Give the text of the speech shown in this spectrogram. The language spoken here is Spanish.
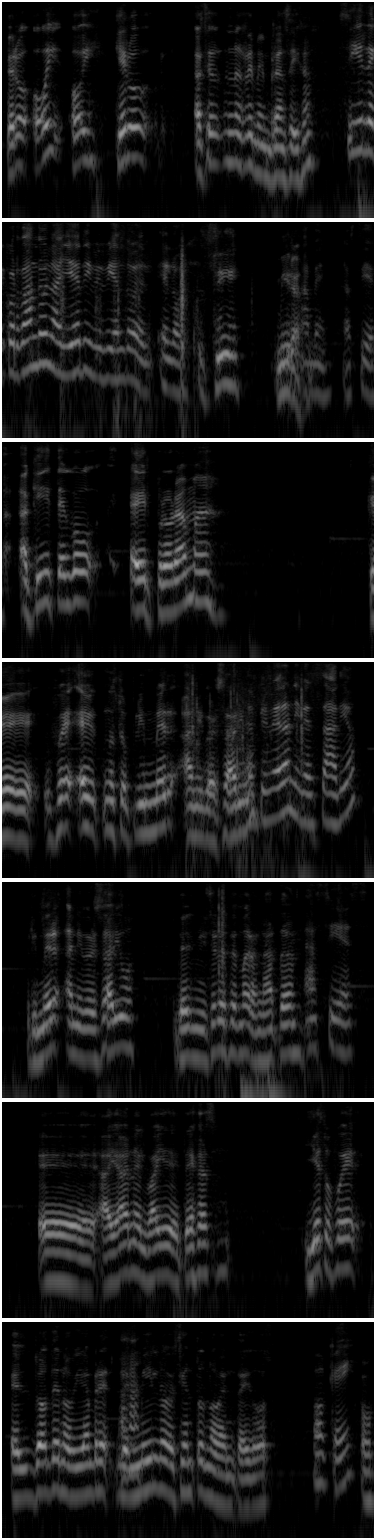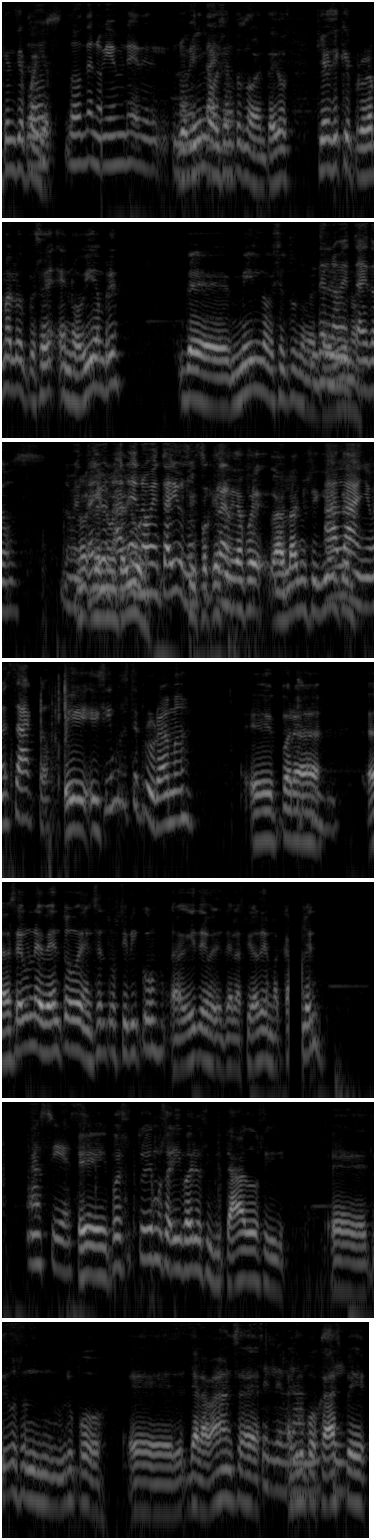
Pero hoy, hoy quiero hacer una remembranza, hija. Sí, recordando el ayer y viviendo el, el hoy. Sí, mira, Amén, así es. aquí tengo el programa que fue el- nuestro primer aniversario, El primer aniversario, primer aniversario del Ministerio de Fe Maranata, así es. eh, allá en el Valle de Texas, y eso fue el 2 de noviembre de Ajá. 1992. Ok. Como quien decía fue ayer. 2, 2 de noviembre del de 92. 1992. Quiere decir que el programa lo empecé en noviembre de 1991. Del 92. No, 91, del ah, del 91, Sí, sí, porque claro. eso ya fue al año siguiente. Al año, exacto. Y hicimos este programa eh, para hacer un evento en el centro cívico ahí de, de la ciudad de McAllen. Así es. Eh, pues tuvimos ahí varios invitados y eh, tuvimos un grupo eh, de, alabanza, el grupo. Jaspe,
